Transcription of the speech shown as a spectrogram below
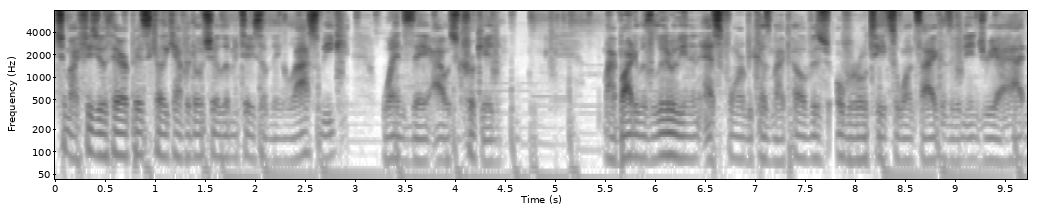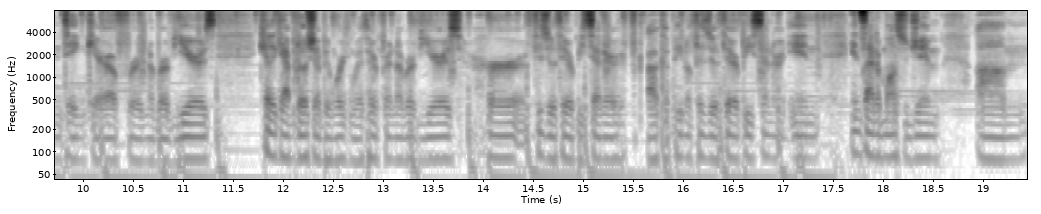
to my physiotherapist, Kelly Cappadocia. Let me tell you something. Last week, Wednesday, I was crooked my body was literally in an S form because my pelvis over rotates to one side because of an injury I hadn't taken care of for a number of years. Kelly Cappadocia, I've been working with her for a number of years. Her physiotherapy center, uh, Capino Physiotherapy Center in inside of Monster Gym, um,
